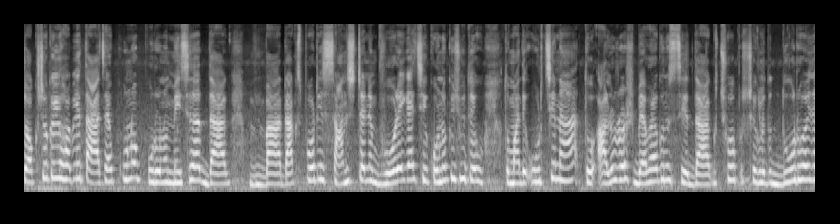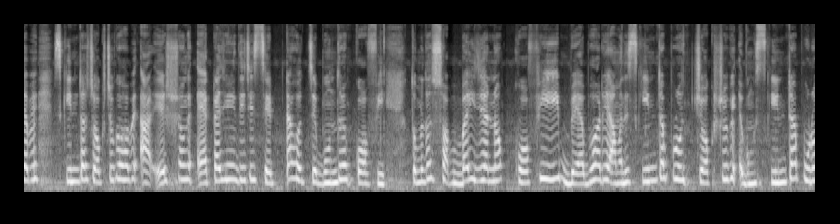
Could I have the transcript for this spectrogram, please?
চকচকেই হবে, তাছাড়া কোনো পুরনো মেশার দাগ বা ডার্ক স্পটে সানস্টেনে ভরে গেছে, কোনো কিছুতেও তোমাদের উঠছে না, তো আলুর রস ব্যবহার করুন সে দাগ ছোপ সেগুলো তো দূর হয়ে যাবে, স্কিনটা চকচকে হবে, আর এর সঙ্গে একটা জিনিস দিয়েছি, সেটা হচ্ছে বন্ধুরা কফি তোমরা তো সবাই জানো কফি ব্যবহারে আমাদের স্কিনটা পুরো চকচকে এবং স্কিনটা পুরো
